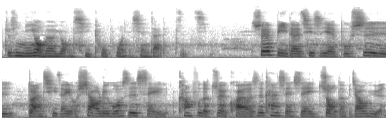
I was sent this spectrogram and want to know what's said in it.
就是你有没有勇气突破你现在的自己。所以比的其实也不是短期的有效率，或是谁康复的最快，而是看谁谁走的比较远，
